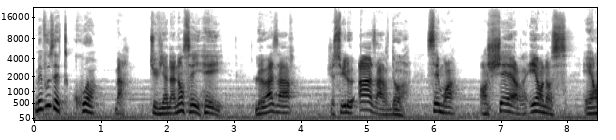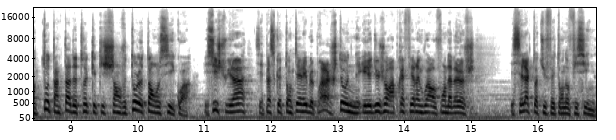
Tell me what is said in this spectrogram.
Mais vous êtes quoi? Ben, tu viens d'annoncer, hey, le hasard. Je suis le hasardo. C'est moi, en chair et en os. Et en tout un tas de trucs qui changent tout le temps aussi, quoi. Et si je suis là, c'est parce que ton terrible Prashtoon, il est du genre à préférer me voir au fond de la valoche. Et c'est là que toi tu fais ton officine.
